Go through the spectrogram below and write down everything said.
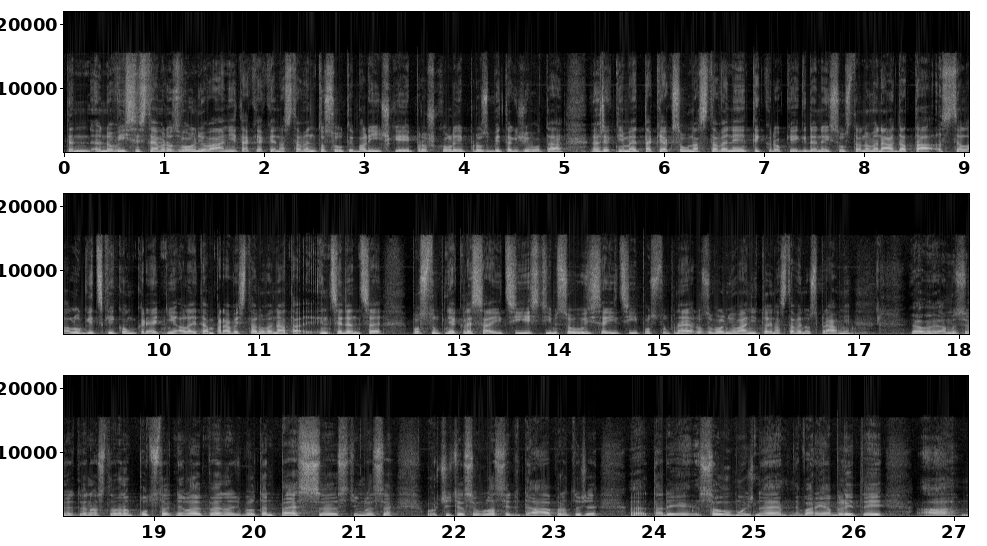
Ten nový systém rozvolňování, tak jak je nastaven, to jsou ty balíčky pro školy, pro zbytek života řekněme, tak, jak jsou nastaveny ty kroky, kde nejsou stanovená data, zcela logicky, konkrétní, ale je tam právě stanovená ta incidence, postupně klesající, s tím související postupné rozvolňování, to je nastaveno správně? Já, já myslím, že to je nastaveno podstatně lépe, než byl ten PES. S tímhle se určitě souhlasit dá, protože eh, tady jsou možné variability a eh,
